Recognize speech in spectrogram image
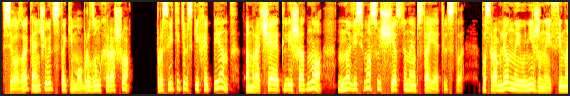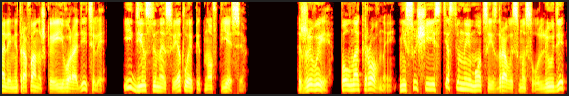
Все заканчивается таким образом хорошо. Просветительский хэппи-энд омрачает лишь одно, но весьма существенное обстоятельство. Посрамленные и униженные в финале Митрофанушка и его родители единственное светлое пятно в пьесе. Живые, полнокровные, несущие естественные эмоции и здравый смысл люди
